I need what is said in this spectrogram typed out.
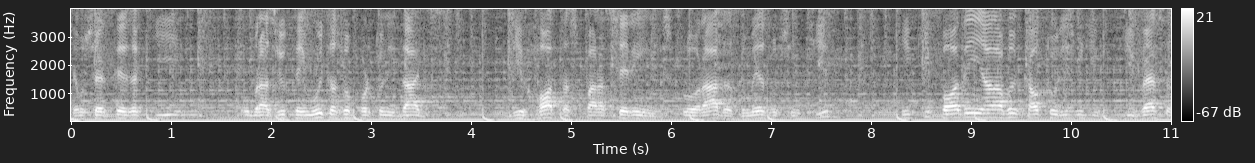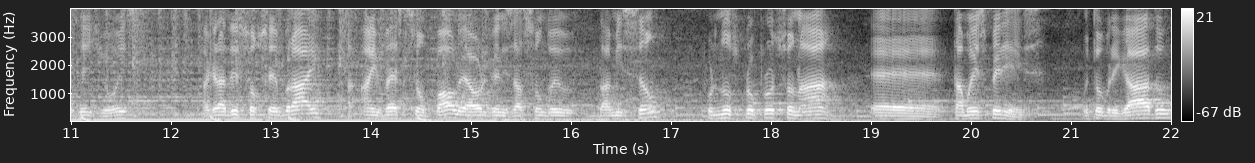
Temos certeza que o Brasil tem muitas oportunidades de rotas para serem exploradas no mesmo sentido e que podem alavancar o turismo de diversas regiões. Agradeço ao Sebrae, a Invest São Paulo e a organização do, da missão por nos proporcionar é, tamanha experiência. Muito obrigado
